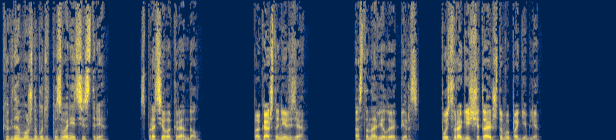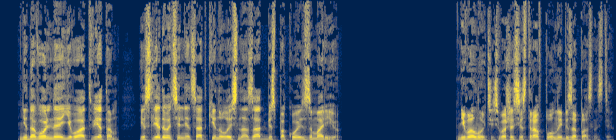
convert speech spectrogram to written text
«Когда можно будет позвонить сестре?» — спросила Крэндалл. «Пока что нельзя», Остановил ее Пирс. «Пусть враги считают, что вы погибли». Недовольная его ответом, исследовательница откинулась назад, беспокоясь за Марию. «Не волнуйтесь, ваша сестра в полной безопасности»,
